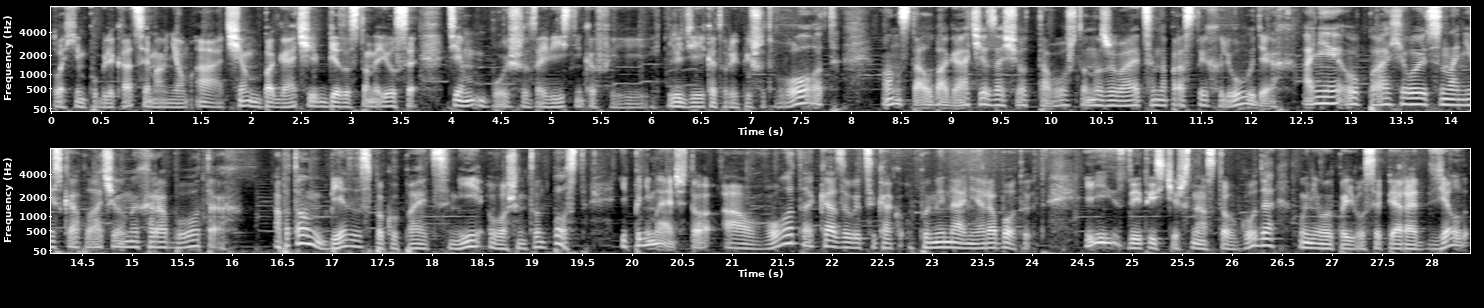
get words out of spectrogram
плохим публикациям о нем. А чем богаче Безос становился, тем больше завистников и людей, которые пишут «Вот, он стал богаче за счет того, что наживается на простых людях. Они упахиваются на низкооплачиваемых работах. А потом Безос покупает СМИ Washington-Post и понимает, что а вот оказывается как упоминания работают. И с 2016 года у него появился пиар-отдел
